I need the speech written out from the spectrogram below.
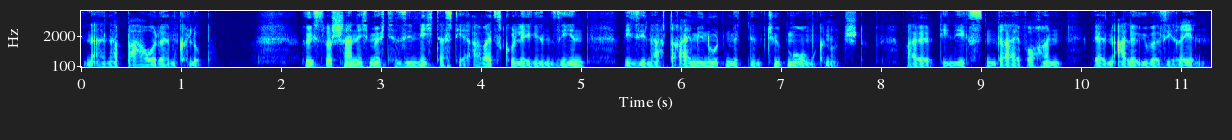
in einer Bar oder im Club. Höchstwahrscheinlich möchte sie nicht, dass die Arbeitskolleginnen sehen, wie sie nach drei Minuten mit einem Typen rumknutscht weil die nächsten drei Wochen werden alle über sie reden.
